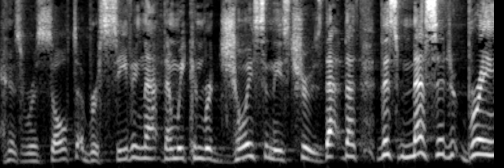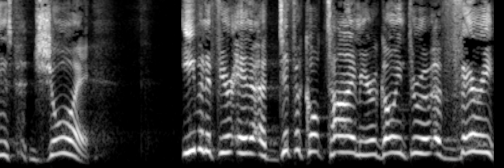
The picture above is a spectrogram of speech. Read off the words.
And as a result of receiving that, then we can rejoice in these truths. That, that this message brings joy. Even if you're in a difficult time, you're going through a very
